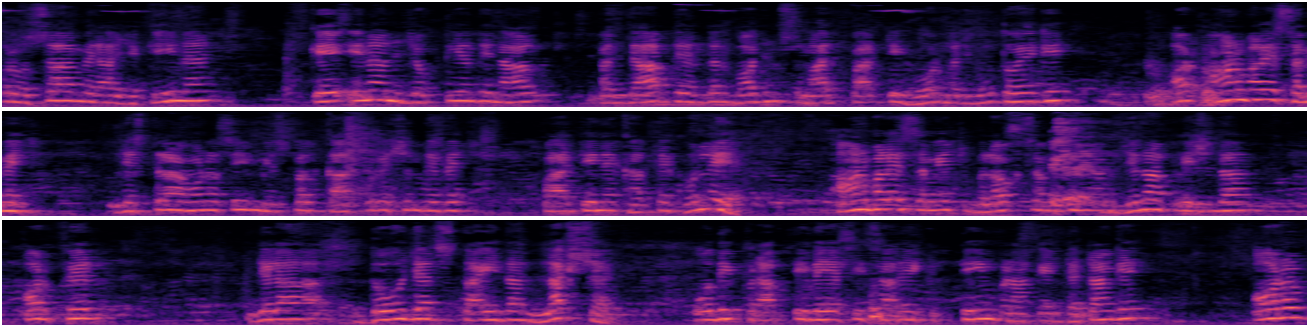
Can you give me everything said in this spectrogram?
ਭਰੋਸਾ, ਮੇਰਾ ਯਕੀਨ ਹੈ ਕਿ ਇਹਨਾਂ ਨਿਯੁਕਤੀਆਂ ਦੇ ਨਾਲ ਪੰਜਾਬ ਦੇ ਅੰਦਰ ਬਹੁਜਨ ਸਮਾਜ ਪਾਰਟੀ ਹੋਰ ਮਜ਼ਬੂਤ ਹੋਏਗੀ ਔਰ ਆਉਣ ਵਾਲੇ ਸਮੇਂ 'ਚ ਜਿਸ ਤਰ੍ਹਾਂ ਹੁਣ ਅਸੀਂ ਮਿਊਨਿਸਪਲ ਕਾਰਪੋਰੇਸ਼ਨ ਦੇ ਵਿੱਚ ਪਾਰਟੀ ਨੇ ਖਾਤੇ ਖੋਲ੍ਹੇ ਆਉਣ ਵਾਲੇ ਸਮੇਂ 'ਚ ਬਲਾਕ ਸਮਿਤੀਆਂ ਜ਼ਿਲ੍ਹਾ ਪ੍ਰੀਸ਼ਦਾਂ ਔਰ ਫਿਰ ਜਿਹੜਾ 2027 ਦਾ ਲਕਸ਼ ਹੈ, ਉਹਦੀ ਪ੍ਰਾਪਤੀ ਲਈ ਅਸੀਂ ਸਾਰੇ ਇੱਕ ਟੀਮ ਬਣਾ ਕੇ ਡਟਾਂਗੇ ਔਰ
